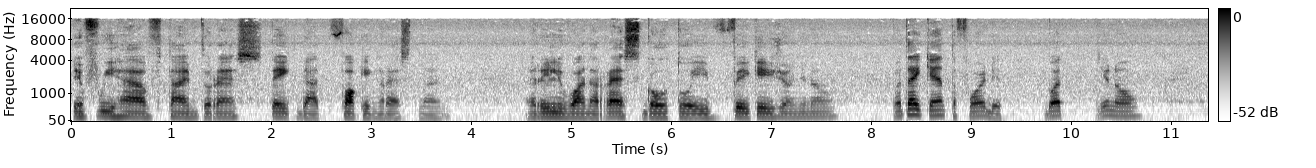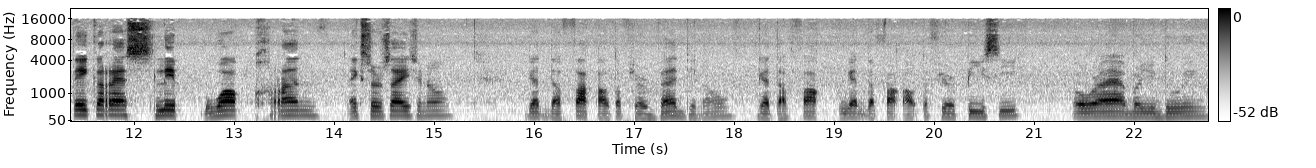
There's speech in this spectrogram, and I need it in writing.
If we have time to rest, take that fucking rest, man. I really wanna rest, go to a vacation, you know. But I can't afford it. But, you know, take a rest, sleep, walk, run, exercise you know? Get the fuck out of your bed you know? Get the fuck get the fuck out of your pc or whatever you're doing.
